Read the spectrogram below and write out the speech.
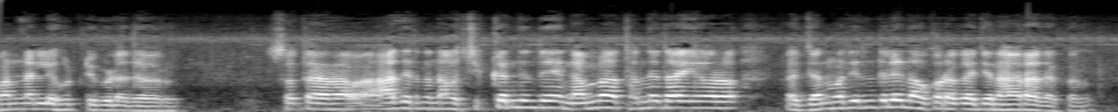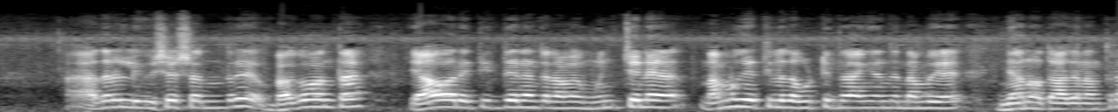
ಮಣ್ಣಲ್ಲಿ ಹುಟ್ಟಿ ಬಿಡದವರು ಸ್ವತಃ ಆದ್ರಿಂದ ನಾವು ಚಿಕ್ಕಂದಿಂದಲೇ ನಮ್ಮ ತಂದೆ ತಾಯಿಯವರ ಜನ್ಮದಿಂದಲೇ ನಾವು ಕೊರಗಜ್ಜನ ಆರಾಧಕರು. ಅದರಲ್ಲಿ ವಿಶೇಷ ಅಂದರೆ ಭಗವಂತ ಯಾವ ರೀತಿ ಇದ್ದೇನೆ ಅಂತ ನಮಗೆ ಮುಂಚೆನೆ ನಮಗೆ ತಿಳಿದ ಹುಟ್ಟಿದಾಗೆ ಅಂದರೆ ನಮಗೆ ಜ್ಞಾನೋದಾದ ನಂತರ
